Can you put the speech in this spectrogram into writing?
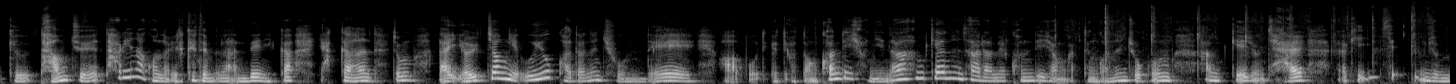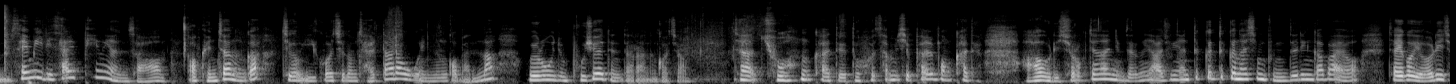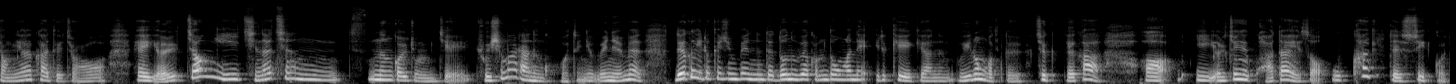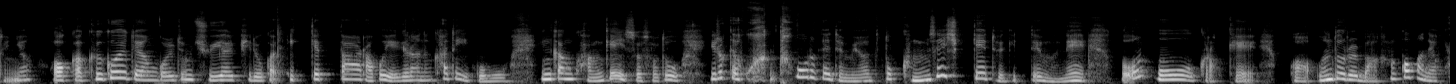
그 다음 주에 탈이 나거나 이렇게 되면 안 되니까 약간 좀 나의 열정이 의욕 과다는 좋은데 아 뭐 어떤 컨디션이나 함께하는 사람의 컨디션 같은 거는 조금 함께 좀 잘 이렇게 좀 세밀히 살피면서 어 괜찮은가 지금 이거 지금 잘 따라오고 있는 거 맞나 뭐 이런 거 좀 보셔야 된다라는 거죠. 자, 조언 카드도 38번 카드. 아, 우리 초록재나님들 그냥 아주 그냥 뜨끈뜨끈하신 분들인가 봐요. 자, 이거 열이 정리할 카드죠. 예, 열정이 지나치는 걸 좀 이제 조심하라는 거거든요. 왜냐면 내가 이렇게 준비했는데 너는 왜 감동 안 해? 이렇게 얘기하는 뭐 이런 것들. 즉 내가 어, 이 열정이 과다해서 욱하게 될 수 있거든요. 어, 그러니까 그거에 대한 걸 좀 주의할 필요가 있겠다라고 얘기를 하는 카드이고 인간 관계에 있어서도 이렇게 확 타오르게 되면 또 금세 식게 되기 때문에 너무 그렇게 어, 온도를 막 한꺼번에 확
